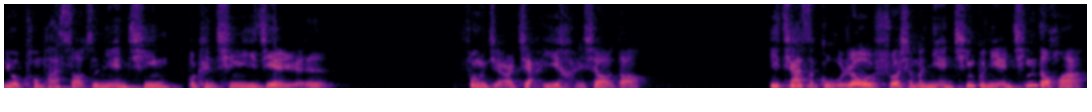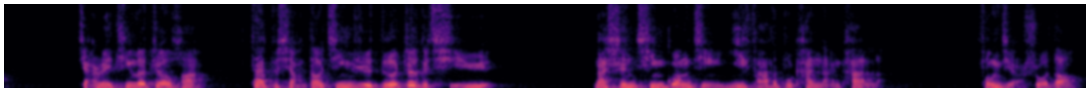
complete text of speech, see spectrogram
又恐怕嫂子年轻，不肯轻易见人。凤姐儿假意含笑道：“一家子骨肉，说什么年轻不年轻的话？”贾瑞听了这话，再不想到今日得这个奇遇，那神情光景一发的不堪难看了。凤姐儿说道：“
